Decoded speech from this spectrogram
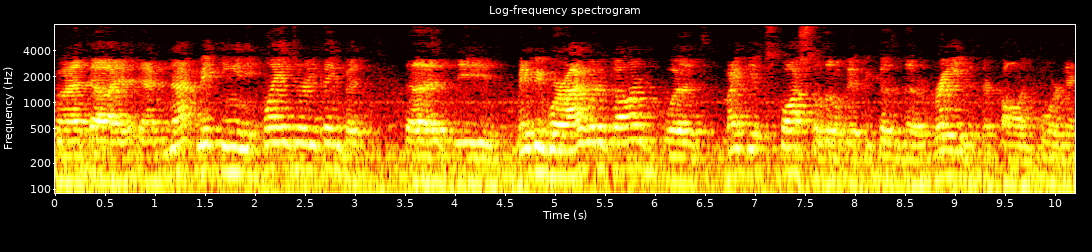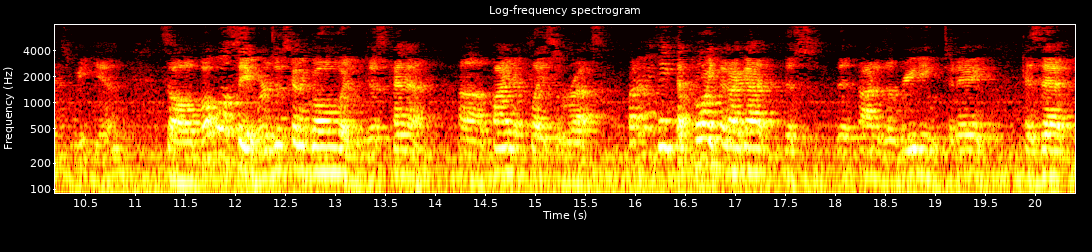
but uh, I'm not making any plans or anything. But uh, the maybe where I would have gone was might get squashed a little bit because of the rain that they're calling for next weekend. So, but we'll see. We're just going to go and just kind of uh, find a place of rest. But I think the point that I got this out of the reading today is that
